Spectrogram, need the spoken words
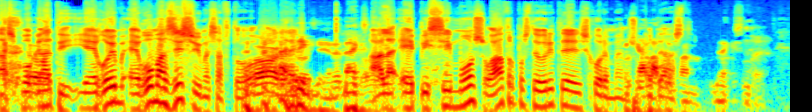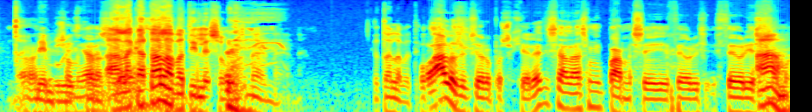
να σου πω κάτι. Εγώ, είμαι- εγώ μαζί σου είμαι σε αυτό. Ωραία. Α, Δεν ξέρω, εντάξει. αλλά επισήμως ο άνθρωπος θεωρείται συγχωρεμένος. Καλά Οπότε από άστο. Πάνω, εντάξει. Όχι, Δεν μπορείς ψωμιάδης. τώρα. Αλλά κατάλαβα τι λες όμως. ναι, ναι, ναι. Κατάλαβα τι Ο άλλος δεν ξέρω πόσο χαιρέτησε, αλλά ας μην πάμε σε θεωρίες Α,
